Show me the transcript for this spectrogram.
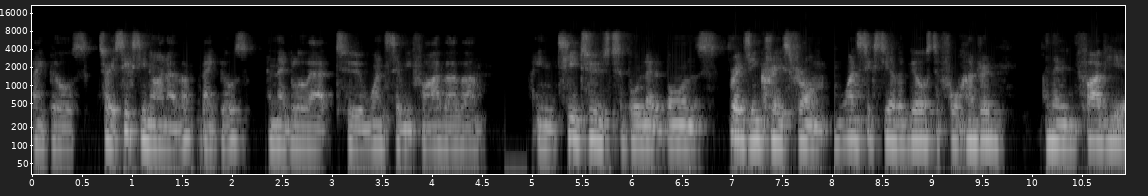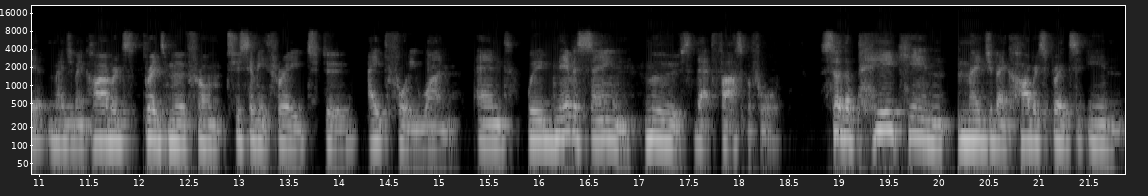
bank bills, sorry, 69 over bank bills, and they blew out to 175 over. In tier two subordinated bonds, spreads increased from 160 over bills to 400. And then in five year major bank hybrids, spreads moved from 273 to 841. And we'd never seen moves that fast before. So the peak in major bank hybrid spreads in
